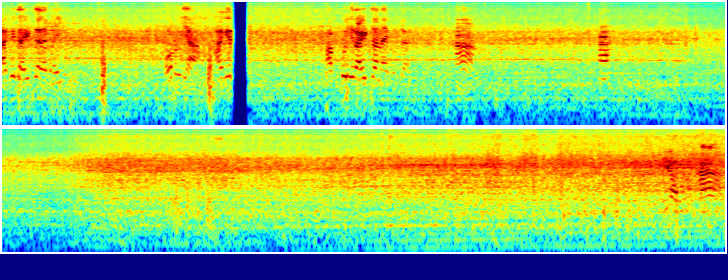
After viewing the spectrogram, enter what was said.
आगे राईट जाना भाई. ओ भैया आगे. आपको ये राइट जाना है बेटा हाँ हाँ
